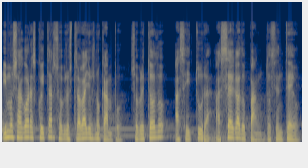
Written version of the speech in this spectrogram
Imos agora escoitar sobre os traballos no campo, sobre todo a seitura, a sega do pan, do centeo.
